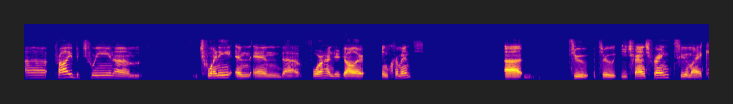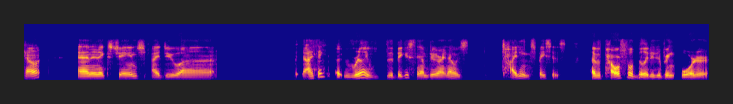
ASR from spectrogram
Uh, probably between um, 20 and and uh, 400 dollar increments uh, through through e-transferring to my account and in exchange i do uh, i think uh, really the biggest thing i'm doing right now is tidying spaces i have a powerful ability to bring order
